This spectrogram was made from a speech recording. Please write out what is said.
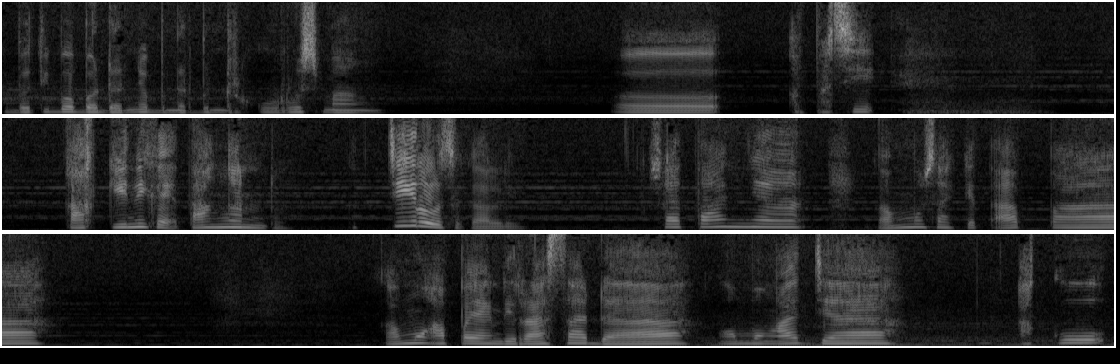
Tiba-tiba badannya bener-bener kurus mang. E, apa sih kaki ini kayak tangan tuh kecil sekali. Saya tanya kamu sakit apa? Kamu apa yang dirasa dah ngomong aja. Aku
